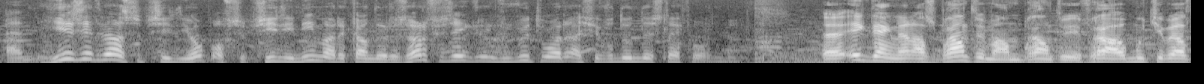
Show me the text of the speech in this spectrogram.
En hier zit wel subsidie op, of subsidie niet, maar dat kan door de zorgverzekering vergoed worden als je voldoende slecht wordt. Uh, ik denk dan als brandweerman, brandweervrouw, moet je wel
